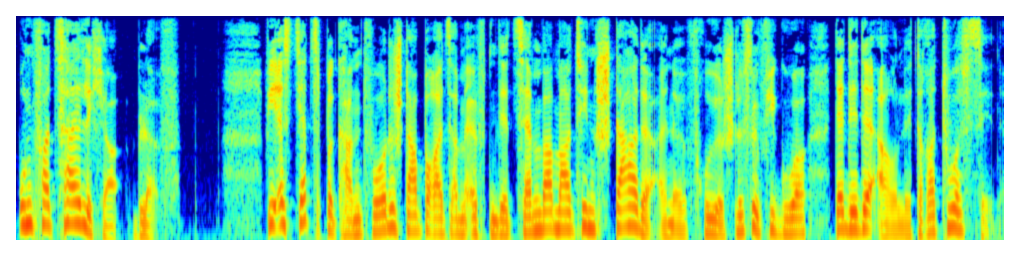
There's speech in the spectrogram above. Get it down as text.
unverzeihlicher Bluff. Wie erst jetzt bekannt wurde, starb bereits am 11. Dezember Martin Stade, eine frühe Schlüsselfigur der DDR-Literaturszene.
